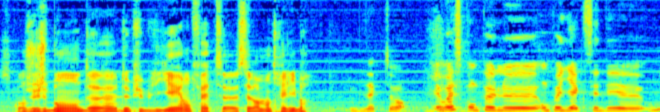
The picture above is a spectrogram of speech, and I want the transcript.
ce qu'on juge bon de, de publier, en fait, euh, c'est vraiment très libre. exactement. Et où est-ce qu'on peut le, on peut y accéder euh, où?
